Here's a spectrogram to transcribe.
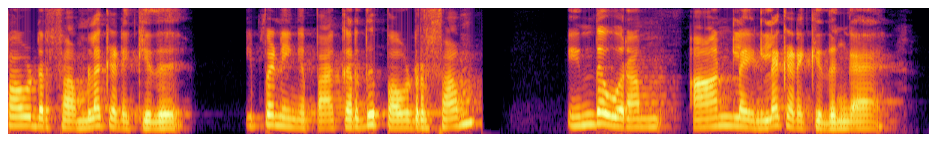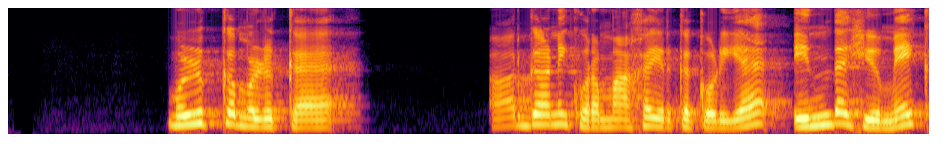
பவுடர் ஃபார்மில் கிடைக்கிது. இப்போ நீங்கள் பார்க்குறது பவுடர் ஃபார்ம் இந்த உரம் ஆன்லைனில் கிடைக்குதுங்க. முழுக்க முழுக்க ஆர்கானிக் உரமாக இருக்கக்கூடிய இந்த ஹியூமிக்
